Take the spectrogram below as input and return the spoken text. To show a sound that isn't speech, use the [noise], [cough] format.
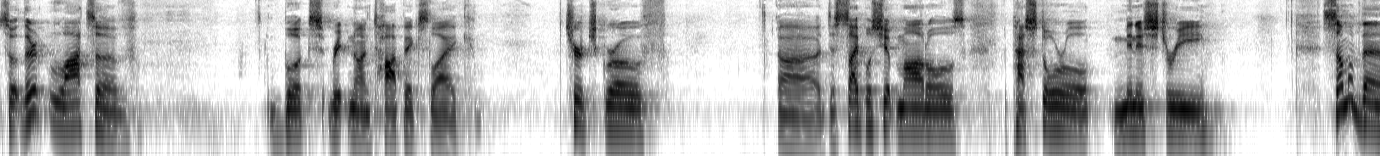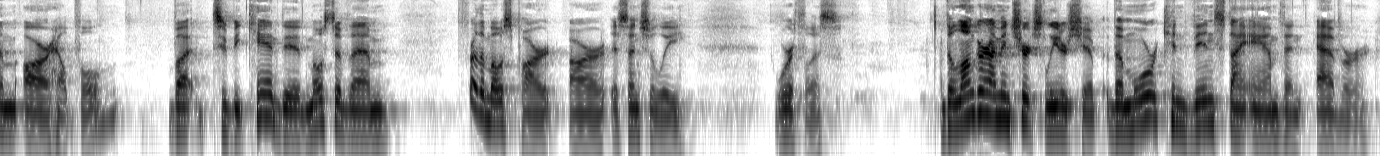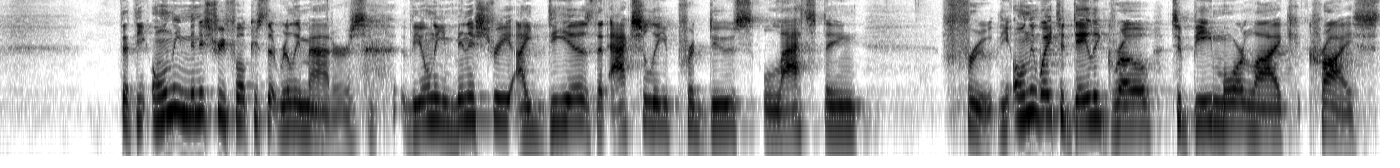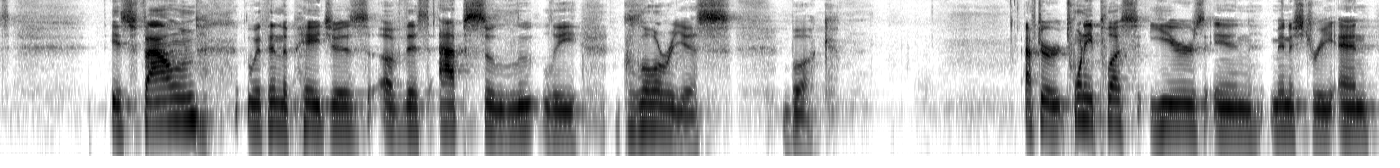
So there are lots of books written on topics like church growth, uh, discipleship models, pastoral ministry. Some of them are helpful, but to be candid, most of them, for the most part, are essentially worthless. The longer I'm in church leadership, the more convinced I am than ever that the only ministry focus that really matters, the only ministry ideas that actually produce lasting fruit, the only way to daily grow to be more like Christ is found within the pages of this absolutely glorious book. After 20 plus years in ministry and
